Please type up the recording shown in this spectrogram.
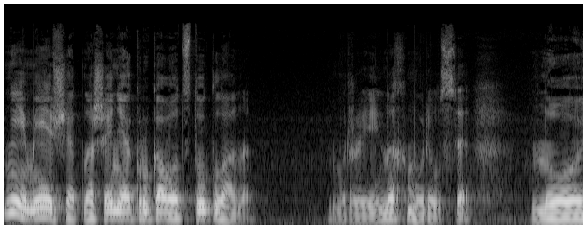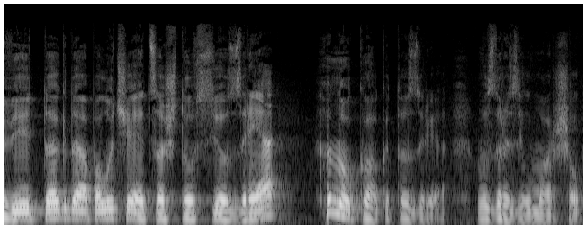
не имеющий отношения к руководству клана. Рей нахмурился. «Но ведь тогда получается, что все зря?» «Ну как это зря?» — возразил маршал.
